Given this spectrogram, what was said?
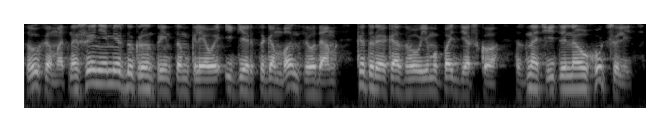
Слухам, отношения между кронпринцем Клео и герцогом Банфилдом, который оказывал ему поддержку, значительно ухудшились.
